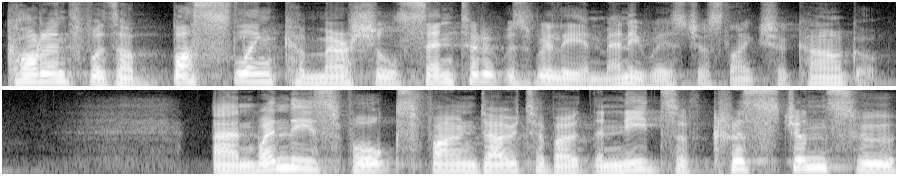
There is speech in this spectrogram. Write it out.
Corinth was a bustling commercial center. It was really, in many ways, just like Chicago. And when these folks found out about the needs of Christians who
